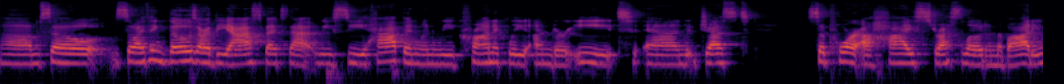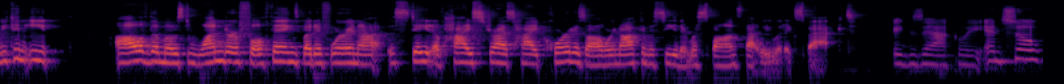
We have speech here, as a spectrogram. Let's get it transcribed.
Um, so, so I think those are the aspects that we see happen when we chronically undereat and just support a high stress load in the body. We can eat all of the most wonderful things, but if we're in a state of high stress, high cortisol, we're not going to see the response that we would expect. Exactly. And so,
